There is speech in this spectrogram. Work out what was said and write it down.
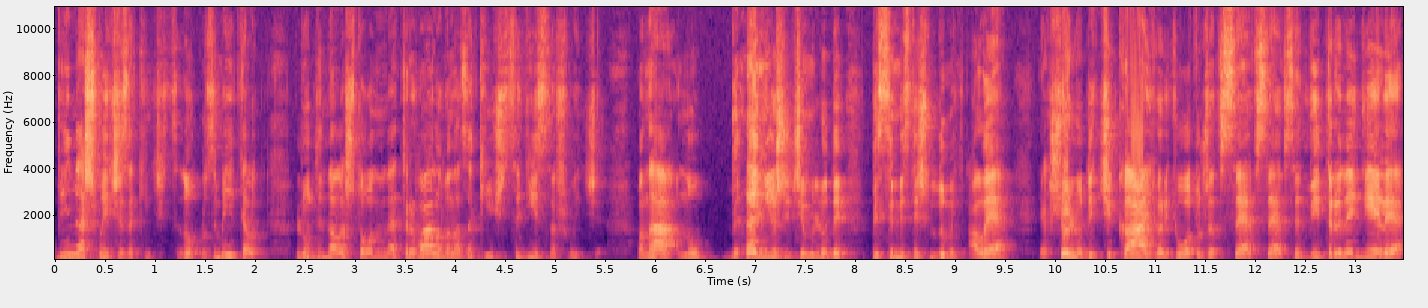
Війна швидше закінчиться. Ну, розумієте, от люди налаштовані на тривале, вона закінчиться дійсно швидше. Вона ну, раніше, ніж люди песимістично думають. Але якщо люди чекають, говорять, от уже все, все, все, 2-3 неділі,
